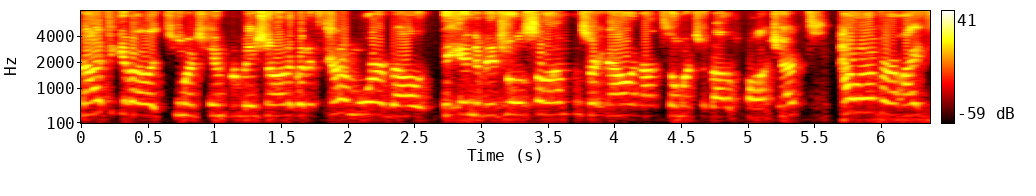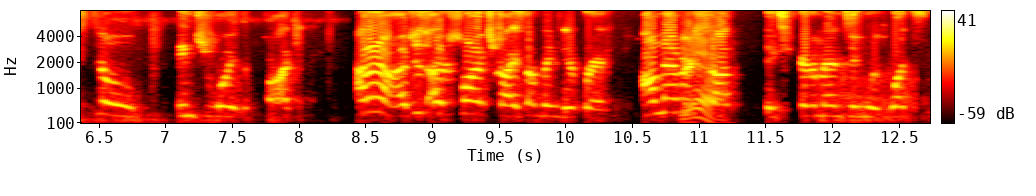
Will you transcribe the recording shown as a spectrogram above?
not to give out like too much information on it, but it's kind of more about the individual songs right now, and not so much about a project. However, I still enjoy the project. I don't know. I just I just want to try something different. I'll never Yeah. stop experimenting with what's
